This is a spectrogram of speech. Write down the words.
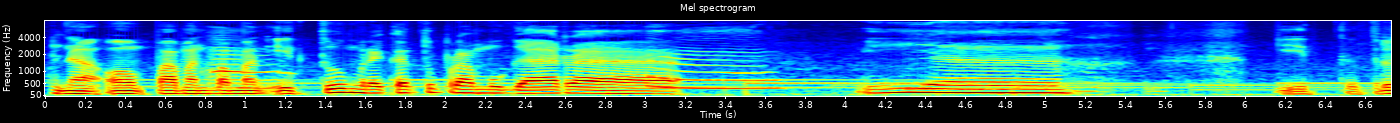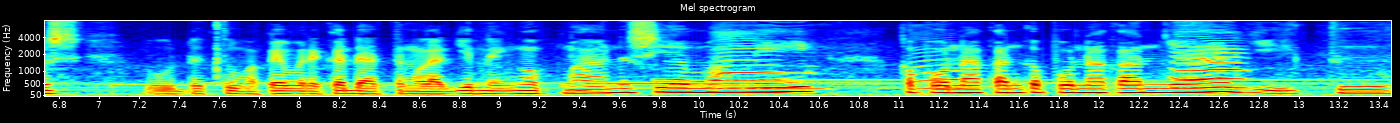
Nah om paman-paman itu mereka tuh pramugara iya. Gitu. Terus udah tuh makanya mereka datang lagi nengok mana sih emang nih keponakan keponakannya gitu.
